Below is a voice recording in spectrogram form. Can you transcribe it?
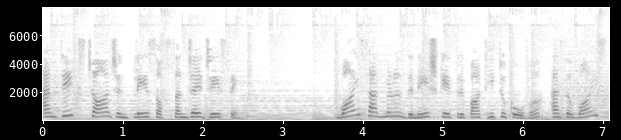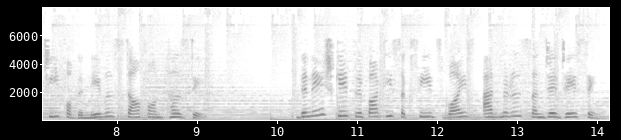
and takes charge in place of Sanjay J. Singh. Vice Admiral Dinesh K. Tripathi took over as the Vice Chief of the Naval Staff on Thursday. Dinesh K. Tripathi succeeds Vice Admiral Sanjay J. Singh,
